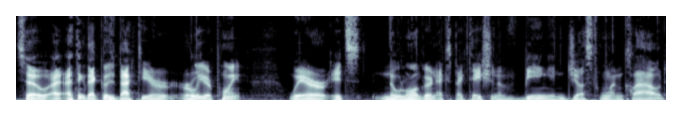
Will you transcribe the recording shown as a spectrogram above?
So I think that goes back to your earlier point where it's no longer an expectation of being in just one cloud.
